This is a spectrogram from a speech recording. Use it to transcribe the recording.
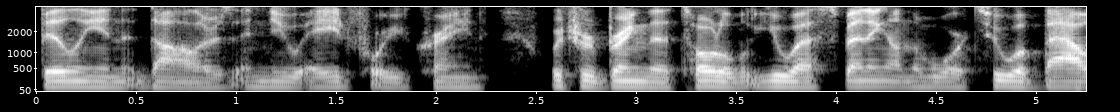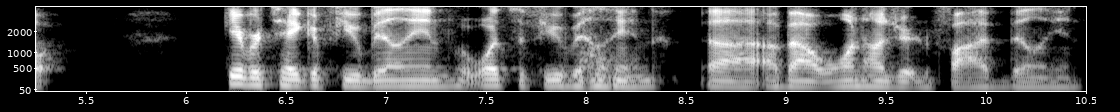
billion in new aid for Ukraine, which would bring the total U.S. spending on the war to about, give or take a few billion. But what's a few billion? Uh, about 105 billion.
